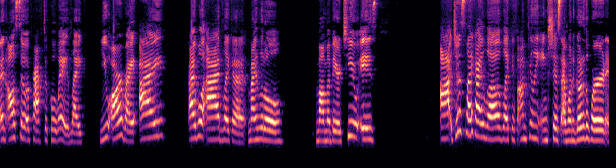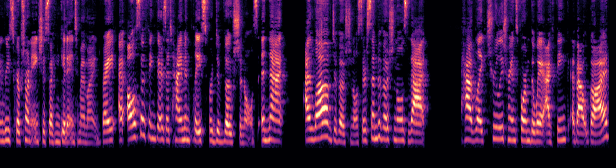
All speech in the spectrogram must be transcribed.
and also a practical way. Like you are right. I, I will add like a, my little mama bear too is I, just like I love, like if I'm feeling anxious, I want to go to the word and read scripture on anxious so I can get it into my mind, right? I also think there's a time and place for devotionals and that I love devotionals. There's some devotionals that have like truly transformed the way I think about God.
